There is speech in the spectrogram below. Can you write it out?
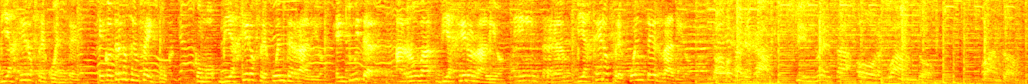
Viajero Frecuente. Encontranos en Facebook como Viajero Frecuente Radio, en Twitter arroba Viajero Radio, en Instagram Viajero Frecuente Radio. Vamos a viajar, si no es ahora, ¿cuándo? ¿Cuándo?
